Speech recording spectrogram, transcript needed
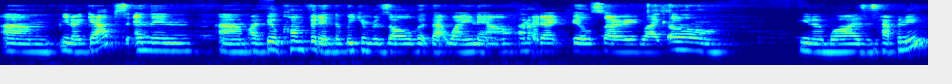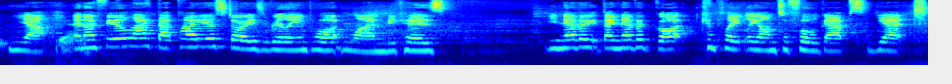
um, you know, gaps. And then um, I feel confident that we can resolve it that way now. And I don't feel so like, oh, you know, why is this happening? Yeah. yeah. And I feel like that part of your story is a really important one because – you never they never got completely onto full gaps yet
